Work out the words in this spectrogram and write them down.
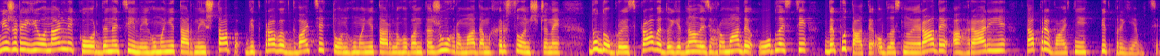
Міжрегіональний координаційний гуманітарний штаб відправив 20 тонн гуманітарного вантажу громадам Херсонщини. До доброї справи доєднались громади області, депутати обласної ради, аграрії та приватні підприємці.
